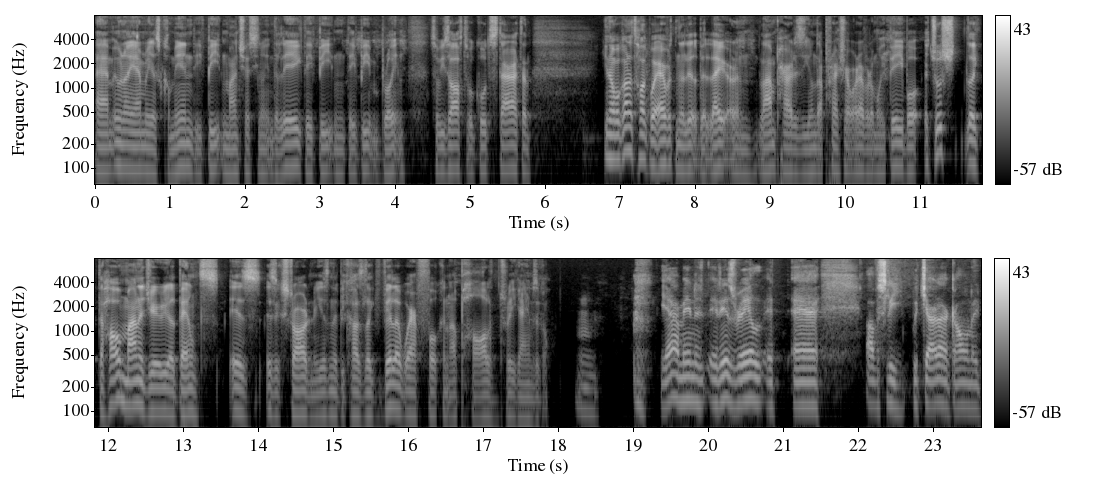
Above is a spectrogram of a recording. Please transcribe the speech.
Um, Unai Emery has come in. They've beaten Manchester United in the league. They've beaten they've beaten Brighton, so he's off to a good start. And you know we're going to talk about Everton a little bit later. And Lampard is he under pressure, whatever it might be. But it just like the whole managerial bounce is is extraordinary, isn't it? Because like Villa were fucking appalling three games ago. Yeah, I mean, it, it is real. It uh, obviously with Gerrard going, I,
